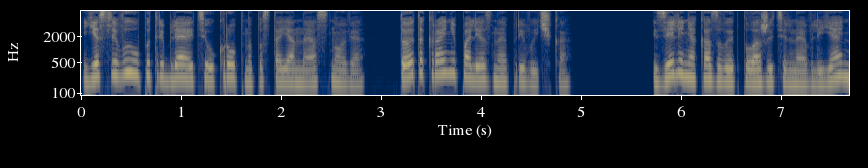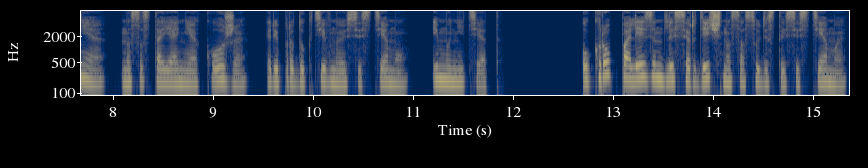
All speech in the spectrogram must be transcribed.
Если вы употребляете укроп на постоянной основе, то это крайне полезная привычка. Зелень оказывает положительное влияние на состояние кожи, репродуктивную систему, иммунитет. Укроп полезен для сердечно-сосудистой системы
